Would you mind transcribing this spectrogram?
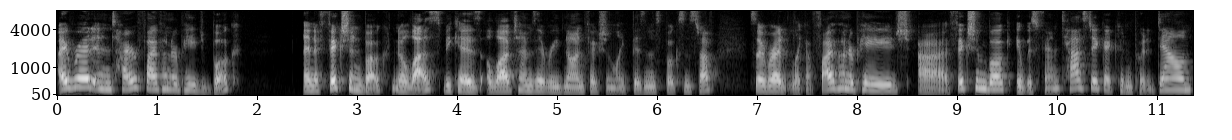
I read an entire 500 page book and a fiction book, no less, because a lot of times I read nonfiction like business books and stuff. So I read like a 500 page uh, fiction book. It was fantastic. I couldn't put it down.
